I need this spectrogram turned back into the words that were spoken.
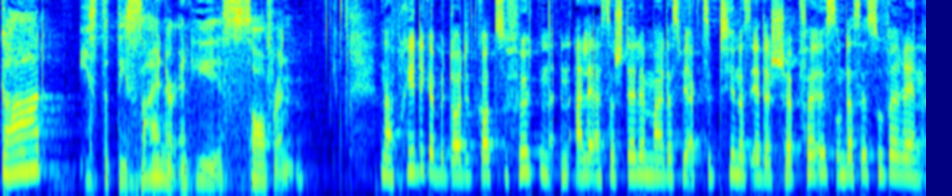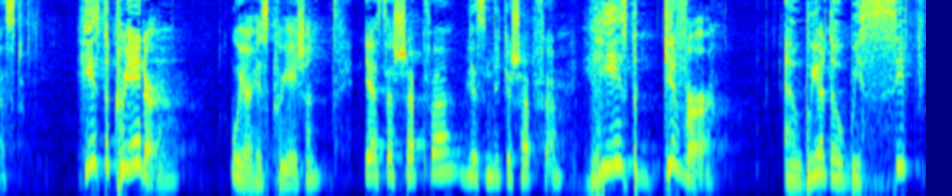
God is the designer and He is sovereign. nach Prediger bedeutet Gott zu fürchten in allererster Stelle mal, dass wir akzeptieren, dass er der Schöpfer ist und dass er souverän ist. He's the creator. We are His creation. Er ist der Schöpfer, wir sind die Geschöpfe. He is the giver, and we are the recip-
